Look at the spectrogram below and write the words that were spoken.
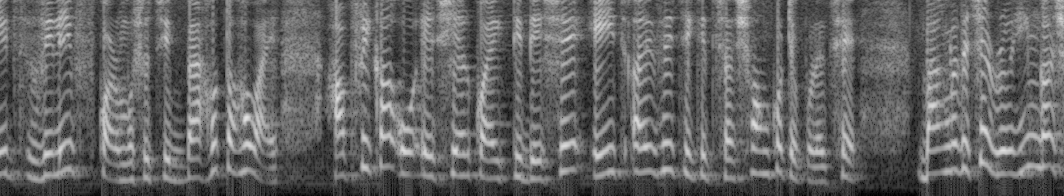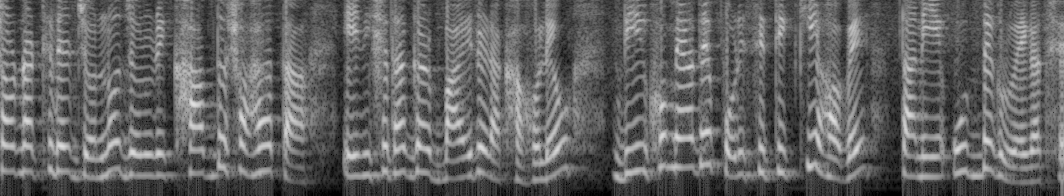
AIDS relief কর্মসূচি ব্যাহত হওয়ায় আফ্রিকা ও এশিয়ার কয়েকটি দেশে এইচআইভি চিকিৎসা সংকটে পড়েছে। বাংলাদেশের রোহিঙ্গা শরণার্থীদের জন্য জরুরি খাদ্য সহায়তা এই নিষেধাজ্ঞার বাইরে রাখা হলেও দীর্ঘমেয়াদে পরিস্থিতি কী হবে তা নিয়ে উদ্বেগ রয়ে গেছে।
